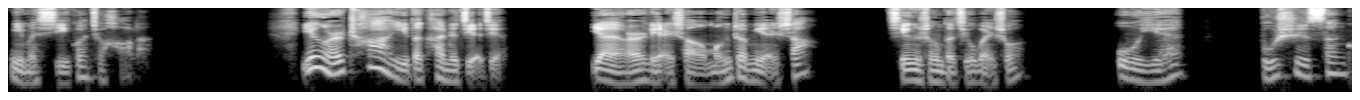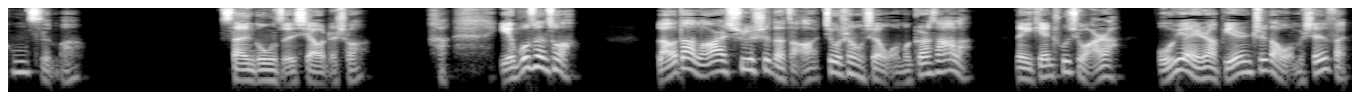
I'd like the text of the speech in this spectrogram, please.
你们习惯就好了。”婴儿诧异的看着姐姐，燕儿脸上蒙着面纱，轻声的就问说：“五爷，不是三公子吗？”三公子笑着说：“哈，也不算错。老大、老二去世的早，就剩下我们哥仨了。那天出去玩啊，不愿意让别人知道我们身份，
